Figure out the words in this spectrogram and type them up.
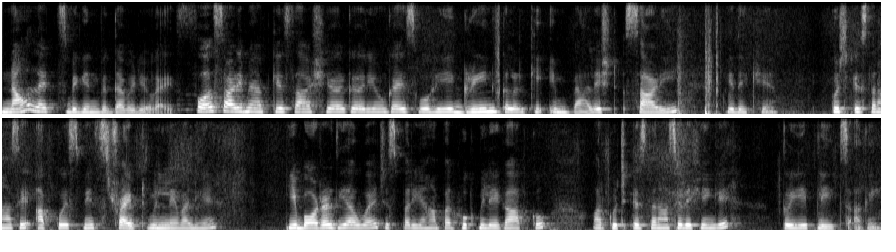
Now let's begin with the video guys first sari मैं आपके साथ शेयर कर रही हूँ गाइज़ वो है ये ग्रीन कलर की इम्बेलिश्ड साड़ी. ये देखिए, कुछ इस तरह से आपको इसमें स्ट्राइप्ड मिलने वाली हैं. ये बॉर्डर दिया हुआ है, जिस पर यहाँ पर हुक मिलेगा आपको. और कुछ इस तरह से देखेंगे. तो ये प्लीट्स आ गई।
